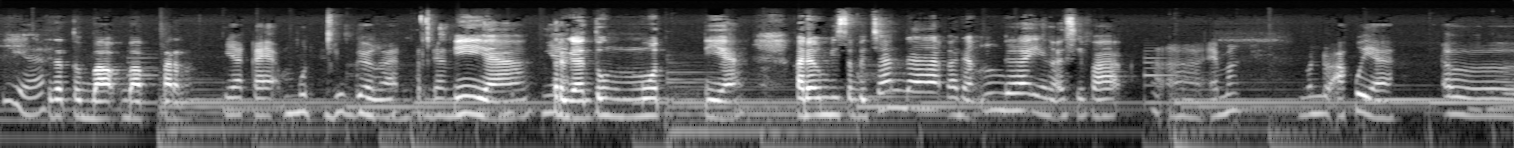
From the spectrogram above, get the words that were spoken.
iya kita tuh ba- baper. ya kayak mood juga kan tergantung Iya, moodnya. tergantung mood. Iya. Kadang bisa bercanda, kadang enggak, ya nggak sih, Pak? Heeh, emang menurut aku ya eh,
